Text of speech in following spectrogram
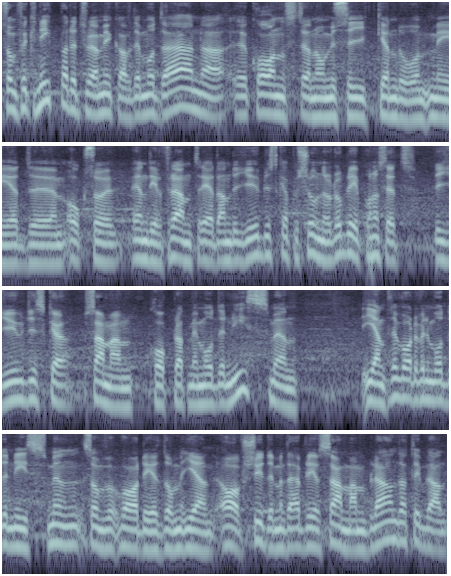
som förknippade tror jag mycket av den moderna eh, konsten och musiken då med eh, också en del framträdande judiska personer och då blev på något sätt det judiska sammankopplat med modernismen. Egentligen var det väl modernismen som var det de avskydde men det här blev sammanblandat ibland.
